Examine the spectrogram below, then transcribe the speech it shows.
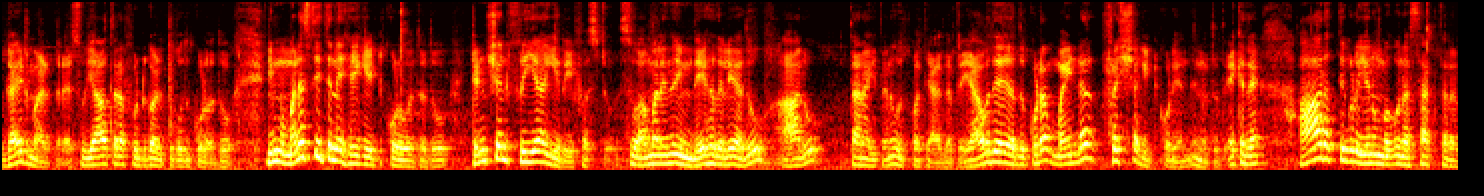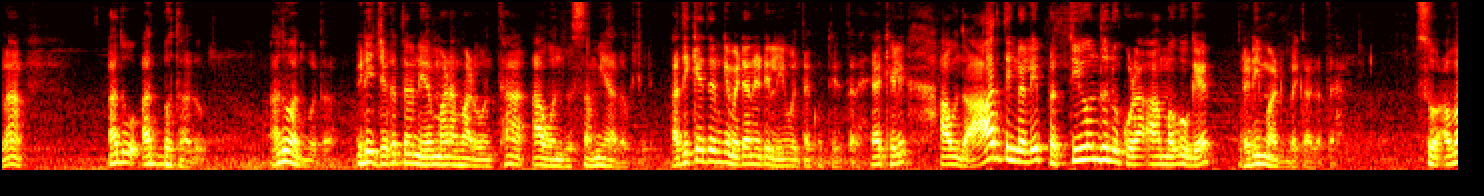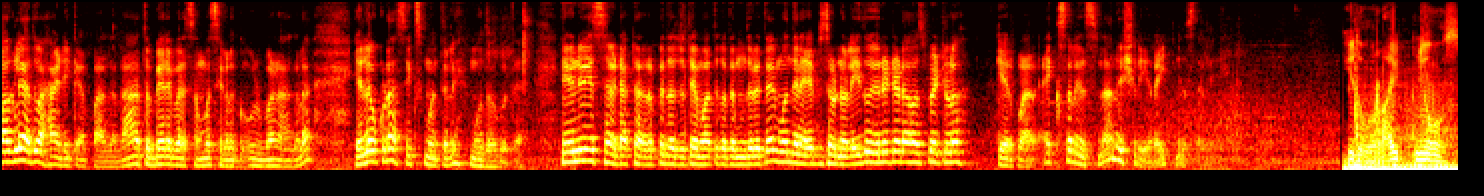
ಗೈಡ್ ಮಾಡ್ತಾರೆ. ಸೊ ಯಾವ ಥರ ಫುಡ್ಗಳು ತೆಗೆದುಕೊಳ್ಳೋದು? ನಿಮ್ಮ ಮನಸ್ಥಿತಿನ ಹೇಗೆ ಇಟ್ಕೊಳ್ಳುವಂಥದ್ದು ಟೆನ್ಷನ್ ಫ್ರೀ ಆಗಿರಿ ಫಸ್ಟು ಸೊ ಆಮೇಲೆ ನಿಮ್ಮ ದೇಹದಲ್ಲಿ ಅದು ಹಾಲು ತಾನಾಗಿ ತಾನೇ ಉತ್ಪತ್ತಿ ಆಗುತ್ತೆ. ಯಾವುದೇ ಅದು ಕೂಡ ಮೈಂಡ್ ಫ್ರೆಶ್ ಆಗಿ ಇಟ್ಕೊಳ್ಳಿ ಅಂತ ಎನ್ನುತ್ತದೆ ಯಾಕೆಂದರೆ ಆರು ತಿಂಗಳು ಏನು ಮಗು ಸಾಕ್ತಾರಲ್ಲ ಅದು ಅದ್ಭುತ ಅದು. ಅದು ಅದ್ಭುತ. ಇಡೀ ಜಗತ್ತನ್ನು ನಿರ್ಮಾಣ ಮಾಡುವಂಥ ಆ ಒಂದು ಸಮಯ ಅದು ಆ್ಯಕ್ಚುಲಿ ಅದಕ್ಕೆ ಅಂತ ನಿಮಗೆ ಮೆಟರ್ನಿಟಿ ಲೀವ್ ಅಂತ ಗೊತ್ತಿರ್ತಾರೆ ಯಾಕೆ ಹೇಳಿ? ಆ ಒಂದು ಆರು ತಿಂಗಳಲ್ಲಿ ಪ್ರತಿಯೊಂದನ್ನು ಕೂಡ ಆ ಮಗುಗೆ ರೆಡಿ ಮಾಡಬೇಕಾಗತ್ತೆ. ಸೊ ಅವಾಗಲೇ ಅದು ಹ್ಯಾಂಡಿಕ್ಯಾಪ್ ಆಗಲ್ಲ, ಅಥವಾ ಬೇರೆ ಬೇರೆ ಸಮಸ್ಯೆಗಳಿಗೆ ಉಲ್ಬಣ ಆಗಲ್ಲ. ಎಲ್ಲವೂ ಕೂಡ ಸಿಕ್ಸ್ ಮಂತಲ್ಲಿ ಮುಗಿದೋಗುತ್ತೆ. ಎನಿವೇಸ್ ಡಾಕ್ಟರ್ ಅರ್ಪಿತಾ ಜೊತೆ ಮಾತುಕತೆ ಮುಂದುವರಿಯುತ್ತೆ. ಮುಂದಿನ ಎಪಿಸೋಡ್ನಲ್ಲಿ ಇದು United hospital care for excellence ನಾನು ಶ್ರೀ ರೈಟ್ ನ್ಯೂಸಲ್ಲಿ ಇದು ರೈಟ್ ನ್ಯೂಸ್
